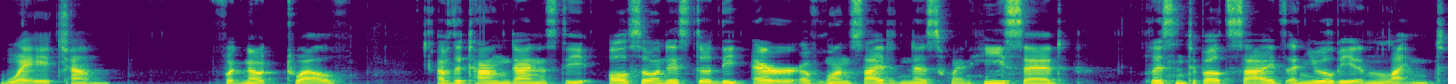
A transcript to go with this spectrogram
Wei Cheng. Footnote 12 of the Tang Dynasty also understood the error of one sidedness when he said, Listen to both sides and you will be enlightened.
